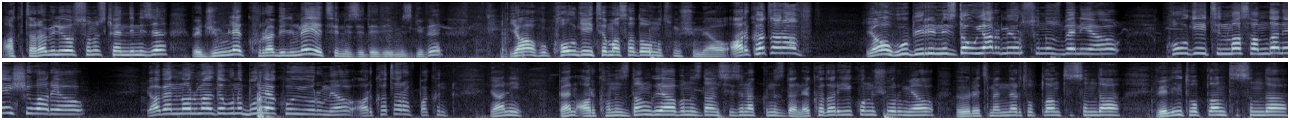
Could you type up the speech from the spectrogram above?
aktarabiliyorsunuz kendinize ve cümle kurabilme yetinizi dediğimiz gibi. Yahu Colgate'i masada unutmuşum ya. Arka taraf. Yahu biriniz de uyarmıyorsunuz beni ya. Colgate'in masamda ne işi var ya? Ya ben normalde bunu buraya koyuyorum ya. Arka taraf bakın. Yani ben arkanızdan gıyabınızdan sizin hakkınızda ne kadar iyi konuşuyorum ya. Öğretmenler toplantısında, veli toplantısında,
